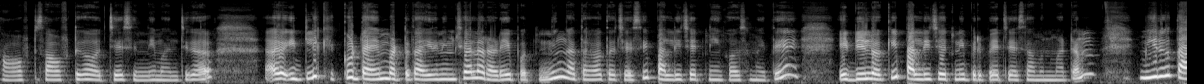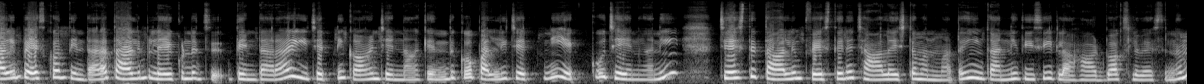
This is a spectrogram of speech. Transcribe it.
సాఫ్ట్ సాఫ్ట్గా వచ్చేసింది. మంచిగా ఇడ్లీకి ఎక్కువ టైం పట్టింది. ఐదు నిమిషాలు రెడీ అయిపోతుంది. ఇంకా తర్వాత వచ్చేసి పల్లీ చట్నీ కోసం అయితే ఇడ్లీలోకి పల్లీ చట్నీ ప్రిపేర్ చేసామన్నమాట. మీరు తాలింపు వేసుకొని తింటారా? తాలింపు లేకుండా తింటారా? ఈ చట్నీ కామెంట్ చేయండి. నాకు ఎందుకో పల్లీ చట్నీ ఎక్కువ చేయను కానీ చేస్తే తాలింపు వేస్తేనే చాలా ఇష్టం అనమాట ఇంకా అన్నీ తీసి ఇట్లా హాట్ బాక్స్లో వేస్తున్నాం.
